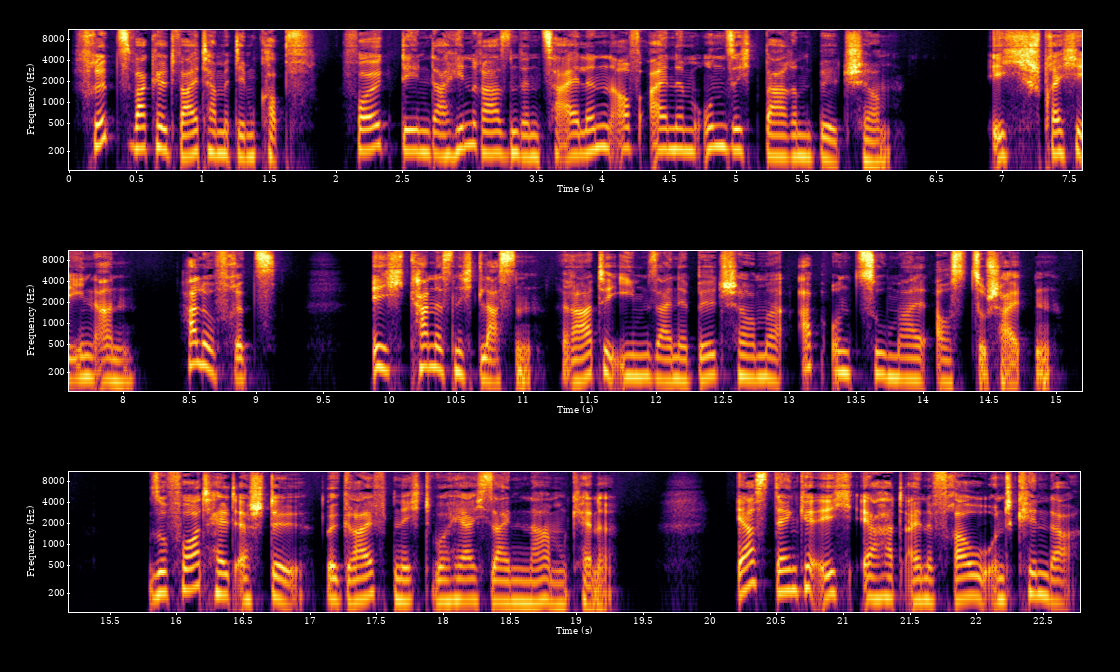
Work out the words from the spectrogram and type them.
Fritz wackelt weiter mit dem Kopf, folgt den dahinrasenden Zeilen auf einem unsichtbaren Bildschirm. Ich spreche ihn an. Hallo Fritz. Ich kann es nicht lassen, rate ihm, seine Bildschirme ab und zu mal auszuschalten. Sofort hält er still, begreift nicht, woher ich seinen Namen kenne. Erst denke ich, er hat eine Frau und Kinder.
